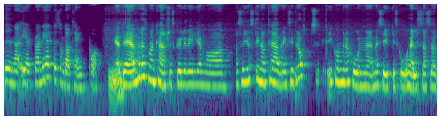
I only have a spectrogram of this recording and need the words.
dina erfarenheter som du har tänkt på? Ja, det är väl att man kanske skulle vilja ha, alltså just inom tävlingsidrott i kombination med, med psykisk ohälsa så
